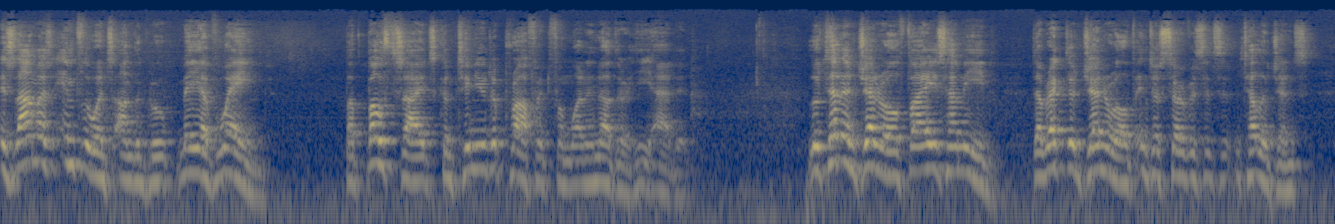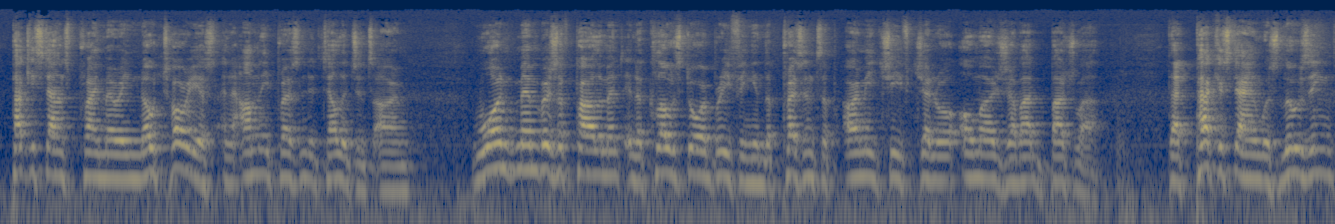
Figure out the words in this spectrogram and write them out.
Islam's influence on the group may have waned, but both sides continue to profit from one another, he added. Lieutenant General Faiz Hamid, Director General of Inter-Services Intelligence, Pakistan's primary notorious and omnipresent intelligence arm, warned members of parliament in a closed-door briefing in the presence of Army Chief General Omar Javad Bajwa that Pakistan was losing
